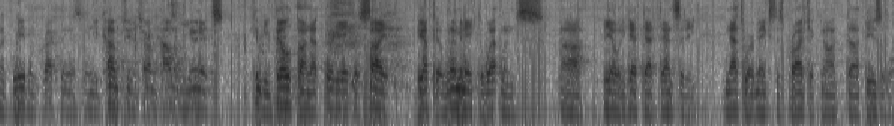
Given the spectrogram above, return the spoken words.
I believe I'm correct in this, when you come to determine how many units can be built on that 30-acre site, you have to eliminate the wetlands, uh, be able to get that density, and that's where it makes this project not uh, feasible.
